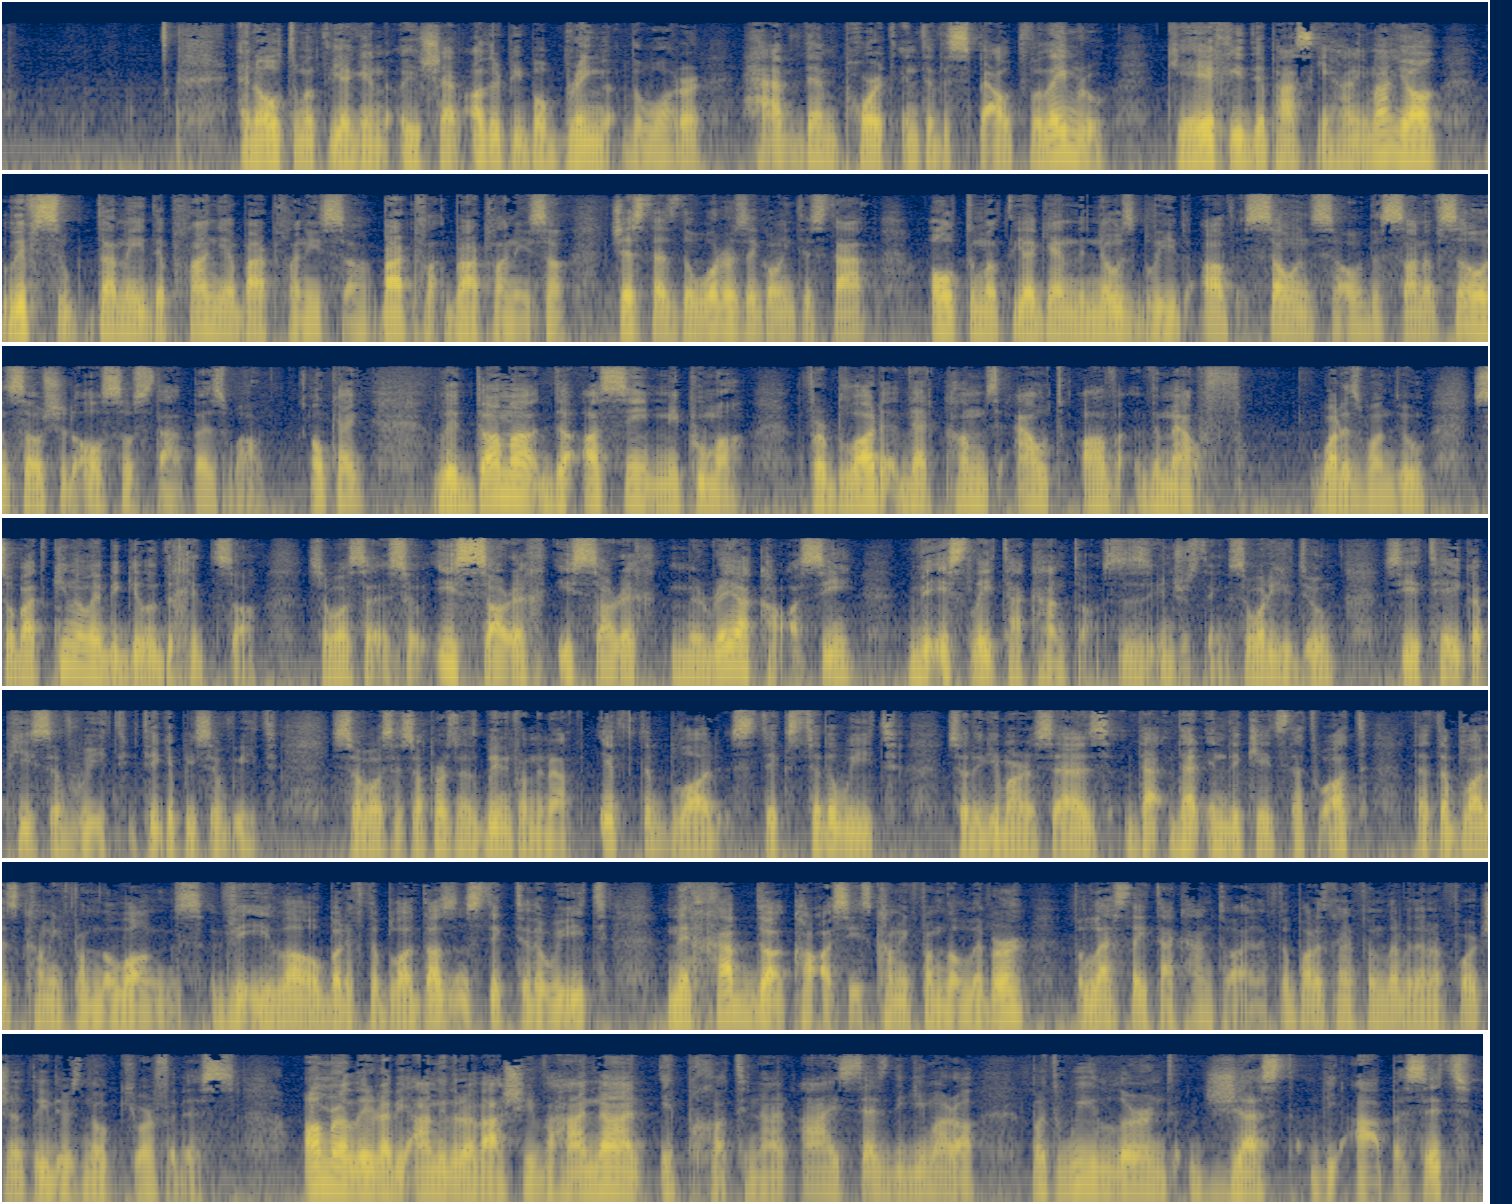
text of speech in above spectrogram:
and ultimately again you should have other people bring the water, have them pour it into the spout. V'lemru kihechi de paski hanimaya lifsuk dame de planya bar planisa bar, bar planisa. Just as the waters are going to stop, ultimately again the nosebleed of so and so, the son of so and so, should also stop as well. Okay, lidama de asi mipuma for blood that comes out of the mouth. What does one do? So batkina begila dechitza. So so isarich isarich merea kaasi v'islei takanta. This is interesting. So what do you do? So you take a piece of wheat. You take a piece of wheat. So so a person is bleeding from the mouth. If the blood sticks to the wheat, so the Gemara says that that indicates that what that the blood is coming from the lungs. V'ilo. But if the blood doesn't stick to the wheat, mechabda kaasi is coming from the liver less takanta. And if the blood is coming from the liver, then unfortunately there's no cure for this. Amr le Rabbi Amid Ravashi, Vahanan ipchatinan. I says the Gemara, but we learned just the opposite.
